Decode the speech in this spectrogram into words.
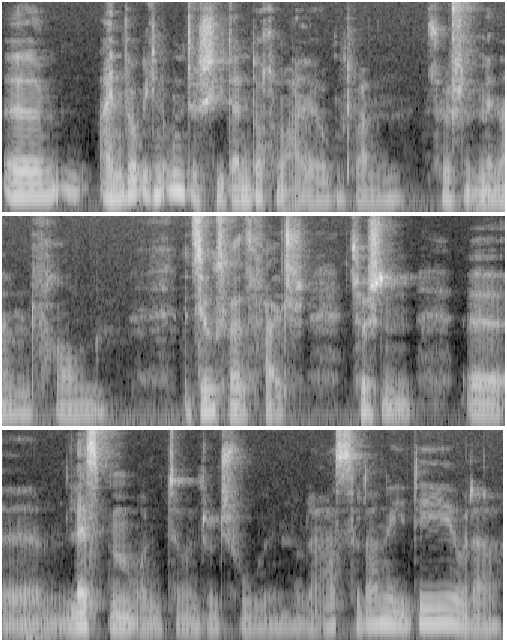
äh, einen wirklichen Unterschied dann doch mal irgendwann zwischen Männern und Frauen, beziehungsweise falsch, zwischen äh, Lesben und, und, und Schwulen? Oder hast du da eine Idee oder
